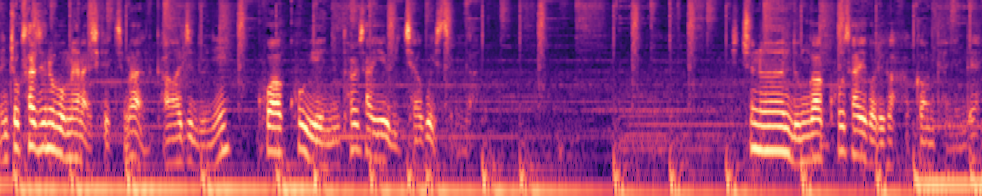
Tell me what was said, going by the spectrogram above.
왼쪽 사진을 보면 아시겠지만 강아지 눈이 코와 코 위에 있는 털 사이에 위치하고 있습니다. 시추는 눈과 코 사이 거리가 가까운 편인데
